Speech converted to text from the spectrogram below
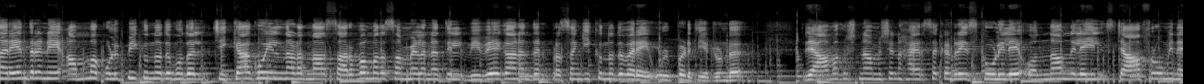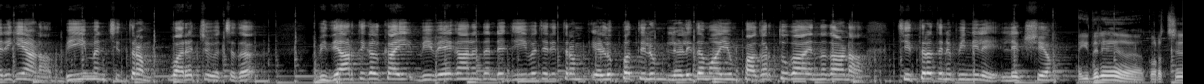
നരേന്ദ്രനെ അമ്മ കുളിപ്പിക്കുന്നത് മുതൽ ചിക്കാഗോയിൽ നടന്ന സർവമത സമ്മേളനത്തിൽ വിവേകാനന്ദൻ പ്രസംഗിക്കുന്നത് വരെ ഉൾപ്പെടുത്തിയിട്ടുണ്ട്. രാമകൃഷ്ണ മിഷൻ ഹയർ സെക്കൻഡറി സ്കൂളിലെ ഒന്നാം നിലയിൽ സ്റ്റാഫ് റൂമിനരികെയാണ് ഭീമൻ ചിത്രം വരച്ചു വെച്ചത് വിദ്യാർത്ഥികൾക്കായി വിവേകാനന്ദന്റെ ജീവചരിത്രം എളുപ്പത്തിലും ലളിതമായും പകർത്തുക എന്നതാണ് ചിത്രത്തിന് പിന്നിലെ ലക്ഷ്യം. ഇതിൽ കുറച്ച്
